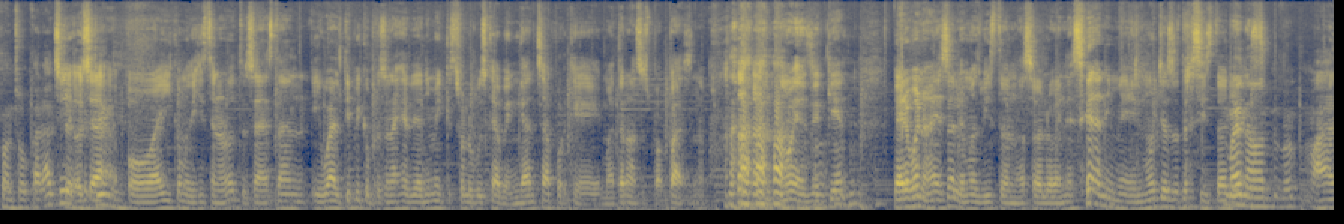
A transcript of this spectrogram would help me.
con su carácter. Sí, o sea, tiene. o ahí como dijiste Naruto, o sea, están igual típico personaje de anime que solo busca venganza porque mataron a sus papás, ¿no? no voy a decir quién, pero bueno, eso lo hemos visto no solo en ese anime, en muchas otras historias. Bueno, a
